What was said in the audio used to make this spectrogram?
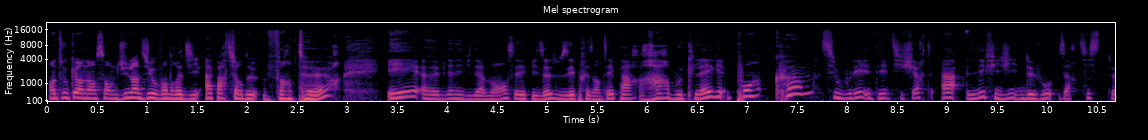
En tout cas, on est ensemble du lundi au vendredi à partir de 20h. Et euh, bien évidemment, cet épisode vous est présenté par rarebootleg.com si vous voulez des t-shirts à l'effigie de vos artistes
